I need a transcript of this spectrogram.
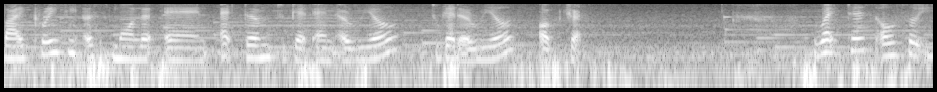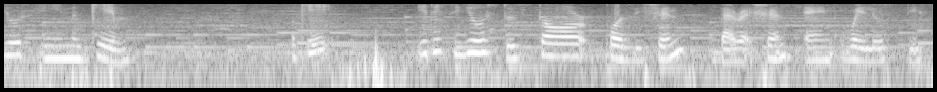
by creating a smaller an atom to get an a real to get a real object. Vectors also used in a game. Okay, it is used to store positions, directions and values. This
